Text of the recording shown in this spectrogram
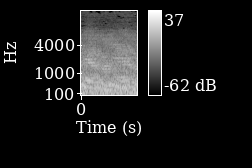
Yeah.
